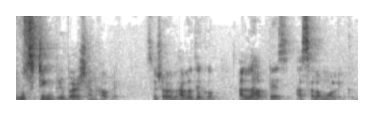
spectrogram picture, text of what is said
বুস্টিং প্রিপারেশান হবে। তো সবাই ভালো থেকো। আল্লাহ হাফেজ। আসসালামু আলাইকুম।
